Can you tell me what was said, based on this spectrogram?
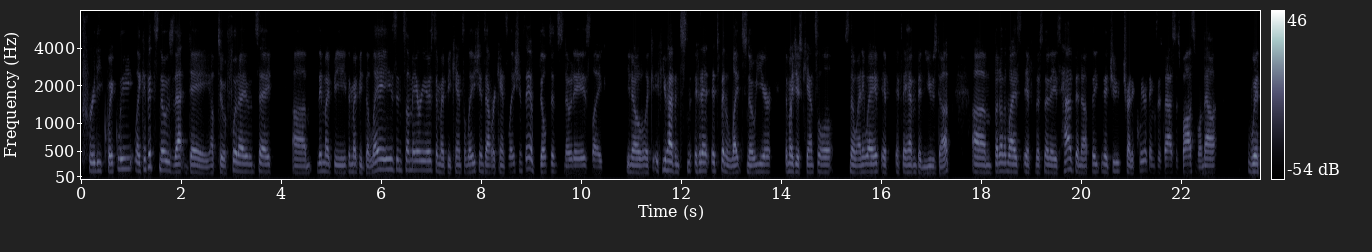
pretty quickly. Like if it snows that day up to a foot, I would say um, they might be there might be delays in some areas. There might be cancellations, outward cancellations. They have built-in snow days. Like you know, like if you haven't if it, it's been a light snow year, they might just cancel snow anyway if if they haven't been used up. Um, but otherwise, if the snow days have been up, they, they try to clear things as fast as possible. Now, with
